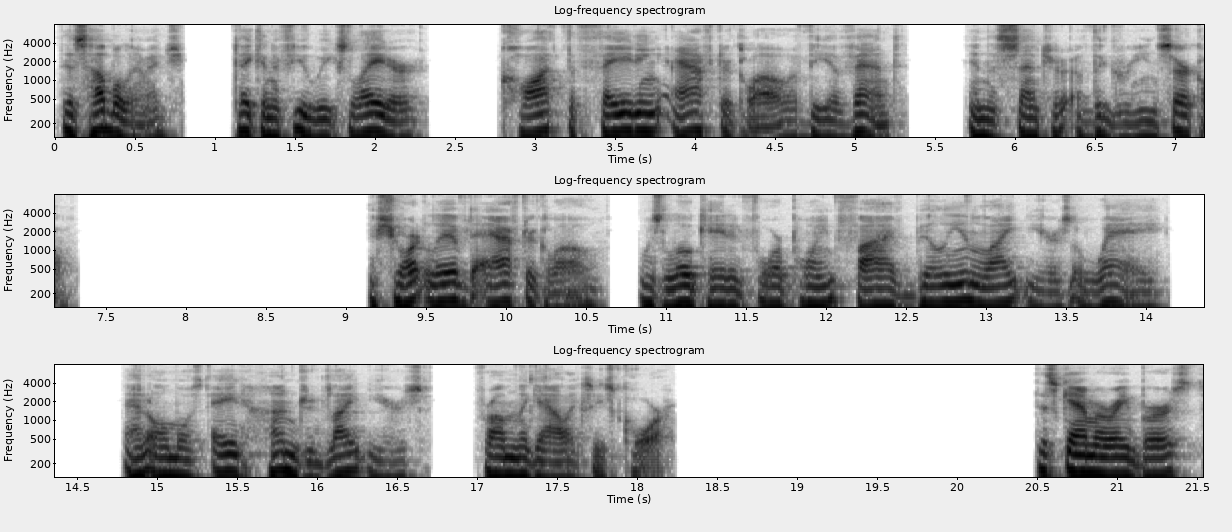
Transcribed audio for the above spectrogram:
This Hubble image, taken a few weeks later, caught the fading afterglow of the event in the center of the green circle. The short lived afterglow was located 4.5 billion light years away and almost 800 light years from the galaxy's core. This gamma ray burst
